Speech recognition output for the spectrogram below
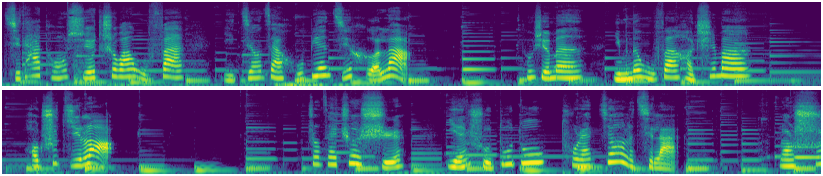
其他同学吃完午饭，已经在湖边集合啦。同学们，你们的午饭好吃吗？好吃极了。正在这时，鼹鼠嘟嘟突然叫了起来：“老师，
